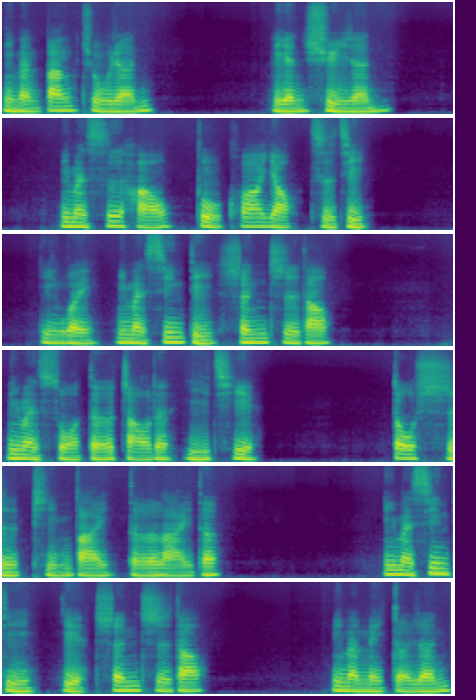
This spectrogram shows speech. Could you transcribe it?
你们帮助人，怜恤人，你们丝毫不夸耀自己，因为你们心底深知道，你们所得着的一切。都是平白得来的。你们心底也深知道，你们每个人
